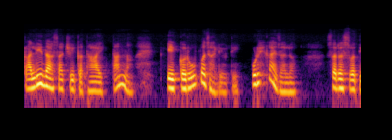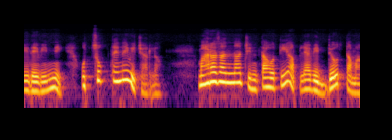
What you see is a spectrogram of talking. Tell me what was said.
कालिदासाची कथा ऐकताना एकरूप झाली होती. पुढे काय झालं? सरस्वती देवींनी उत्सुकतेने विचारलं. महाराजांना चिंता होती आपल्या विद्योत्तमा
